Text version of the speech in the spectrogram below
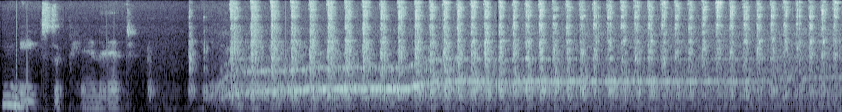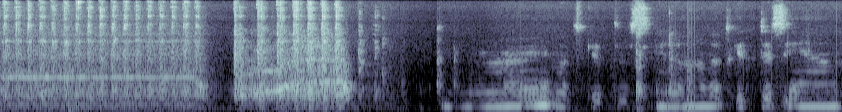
who needs to pin it? Alright, let's get this in. Let's get this in.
